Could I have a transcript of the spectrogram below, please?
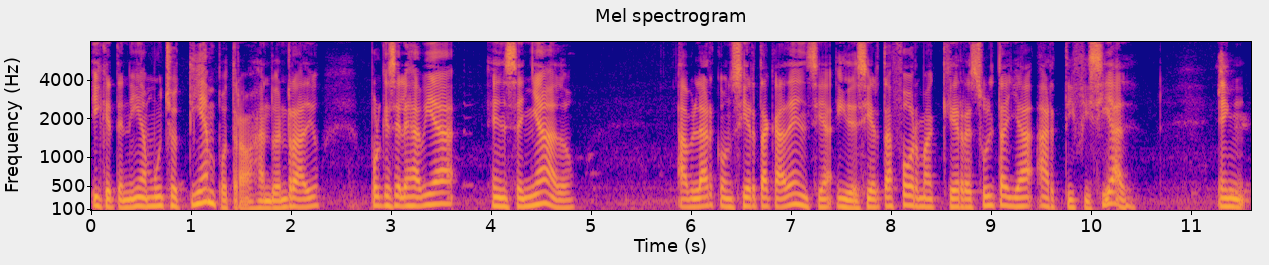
y que tenía mucho tiempo trabajando en radio porque se les había enseñado a hablar con cierta cadencia y de cierta forma que resulta ya artificial en,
